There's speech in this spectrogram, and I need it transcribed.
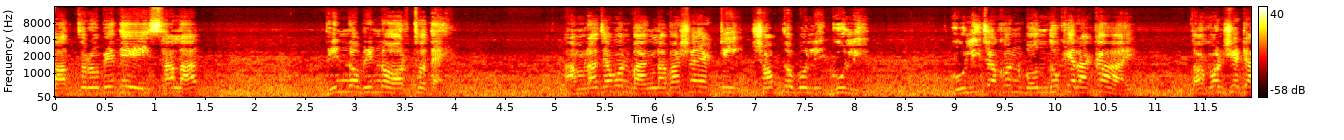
পাত্রভেদে এই সালাদ ভিন্ন ভিন্ন অর্থ দেয়। আমরা যেমন বাংলা ভাষায় একটি শব্দ বলি গুলি গুলি যখন বন্দুকে রাখা হয়, তখন সেটা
